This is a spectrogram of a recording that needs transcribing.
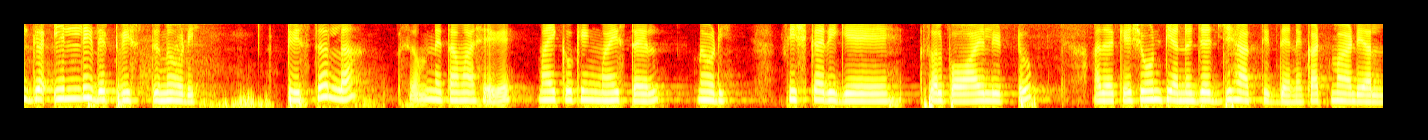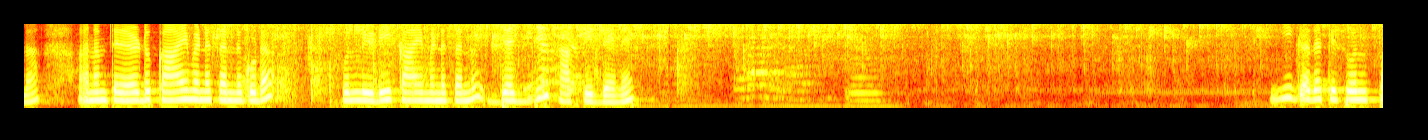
ಈಗ ಇಲ್ಲಿದೆ ಟ್ವಿಸ್ಟ್ ನೋಡಿ. ಟ್ವಿಸ್ಟ್ ಅಲ್ಲ ಸುಮ್ಮನೆ ತಮಾಷೆಗೆ ಮೈ ಕುಕಿಂಗ್ ಮೈ ಸ್ಟೈಲ್ ನೋಡಿ. ಫಿಶ್ ಕರಿಗೆ ಸ್ವಲ್ಪ ಆಯಿಲ್ ಇಟ್ಟು, ಅದಕ್ಕೆ ಶುಂಠಿಯನ್ನು ಜಜ್ಜಿ ಹಾಕ್ತಿದ್ದೇನೆ ಕಟ್ ಮಾಡಿ ಅಲ್ಲ. ಆನಂತರ ಎರಡು ಕಾಯಿ ಮೆಣಸನ್ನು ಕೂಡ ಫುಲ್ ಇಡೀ, ಕಾಯಿ ಮೆಣಸನ್ನು ಜಜ್ಜಿ ಹಾಕ್ತಿದ್ದೇನೆ. ಈಗ ಅದಕ್ಕೆ ಸ್ವಲ್ಪ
